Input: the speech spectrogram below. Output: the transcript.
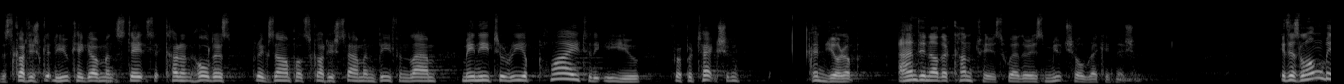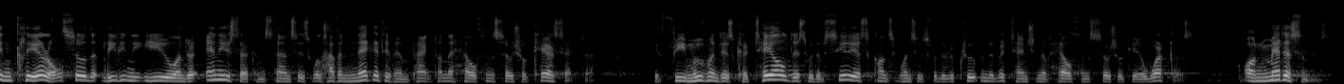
The, Scottish, the UK government states that current holders, for example, Scottish salmon, beef and lamb, may need to reapply to the EU for protection in Europe and in other countries where there is mutual recognition. It has long been clear also that leaving the EU under any circumstances will have a negative impact on the health and social care sector. If free movement is curtailed, this would have serious consequences for the recruitment and retention of health and social care workers. On medicines,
